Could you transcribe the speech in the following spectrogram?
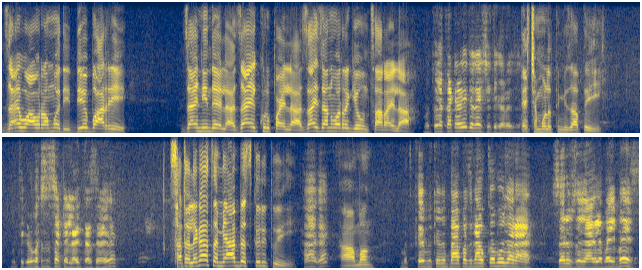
जाय वावरामध्ये दे बारे. जाय निंदायला जाय खुरपायला जाय जनावर घेऊन चारायला. मग तुला कटाळ येतं काय शेती करायचं? त्याच्यामुळे तुम्ही जातोय. मग तिकडे आहे ना? साठायला का मी अभ्यास करीतोय हा का? हा मग? मग कमी कमी बापाचं नाव कमव जरा. सर्विस लागला पाहिजे बस.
